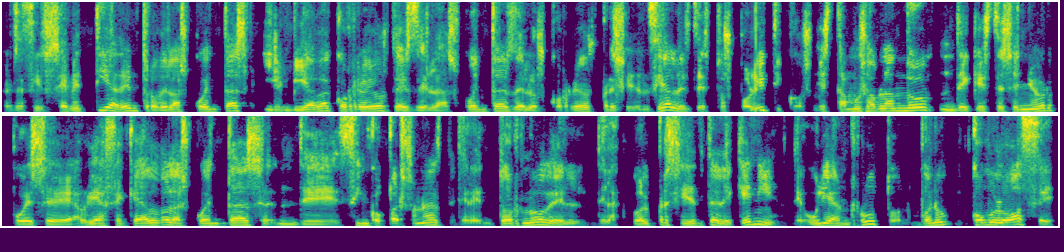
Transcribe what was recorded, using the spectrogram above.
es decir, se metía dentro de las cuentas y enviaba correos desde las cuentas de los correos presidenciales de estos políticos. Estamos hablando de que este señor, pues, eh, habría hackeado las cuentas de cinco personas del entorno del, del actual presidente de Kenia, de William Ruto. Bueno, ¿cómo lo hace?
